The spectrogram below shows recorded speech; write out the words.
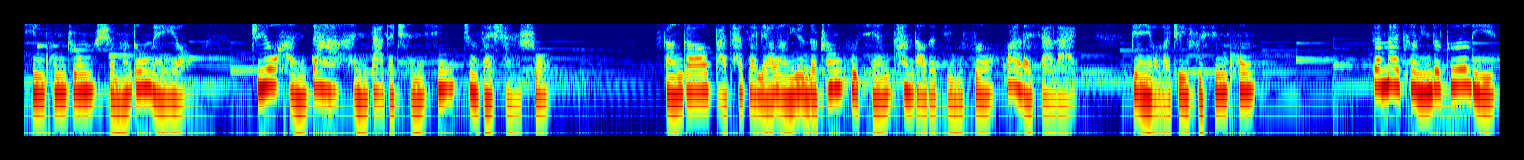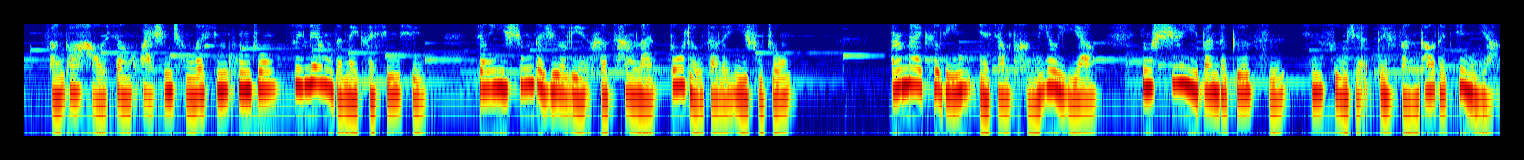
天空中什么都没有。”只有很大很大的晨星正在闪烁。梵高把他在疗养院的窗户前看到的景色画了下来，便有了这幅星空。在麦克林的歌里，梵高好像化身成了星空中最亮的那颗星星，将一生的热烈和灿烂都留在了艺术中。而麦克林也像朋友一样，用诗一般的歌词倾诉着对梵高的敬仰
